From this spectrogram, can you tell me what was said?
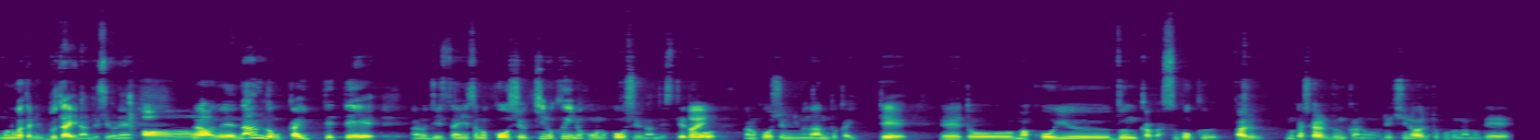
物語の舞台なんですよね。なので、何度か行ってて、あの、実際にその甲州、木の杭の方の甲州なんですけど、はいあの、甲州にも何度か行って、えっ、と、まあ、こういう文化がすごくある、昔からの文化の歴史のあるところなので、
